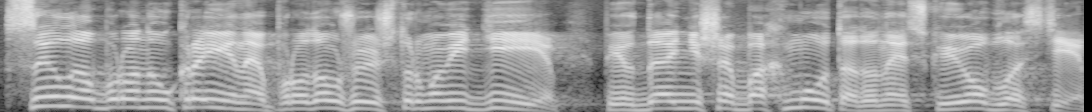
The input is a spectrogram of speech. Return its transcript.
Сили оборони України продовжують штурмові дії південніше Бахмута Донецької області,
